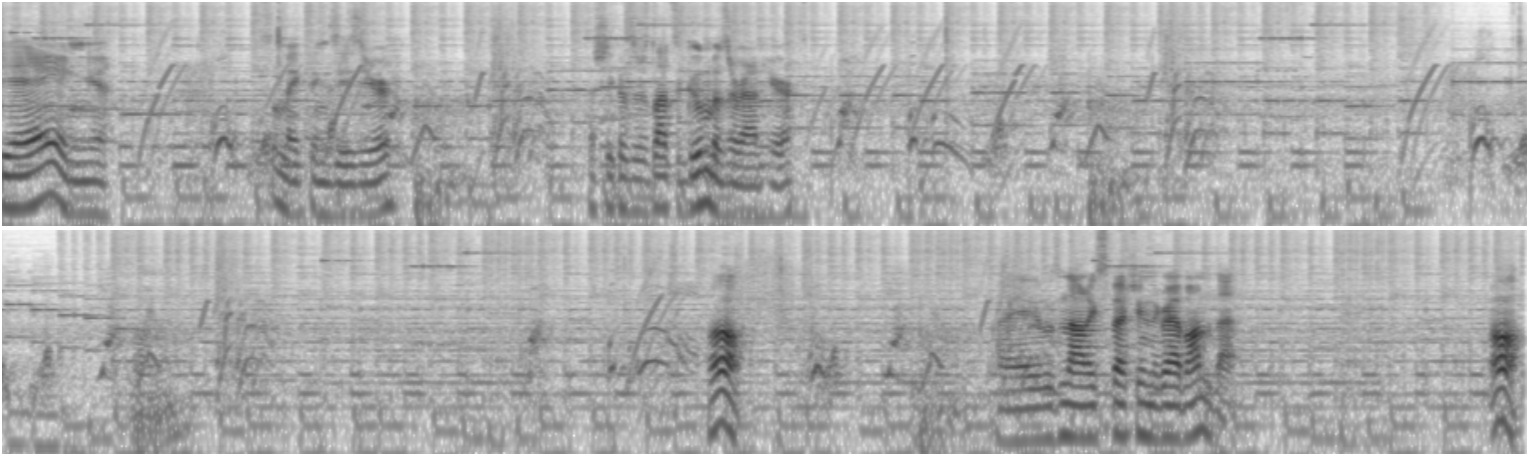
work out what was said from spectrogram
Dang. This will make things easier. Especially because there's lots of Goombas around here. Oh. Was not expecting to grab onto that. Oh,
